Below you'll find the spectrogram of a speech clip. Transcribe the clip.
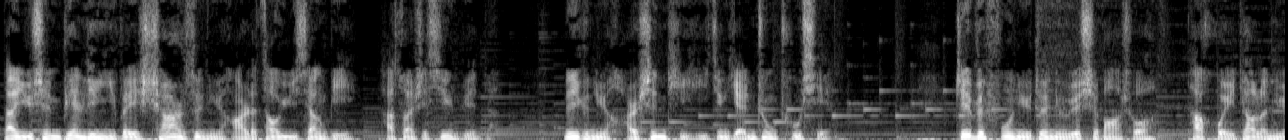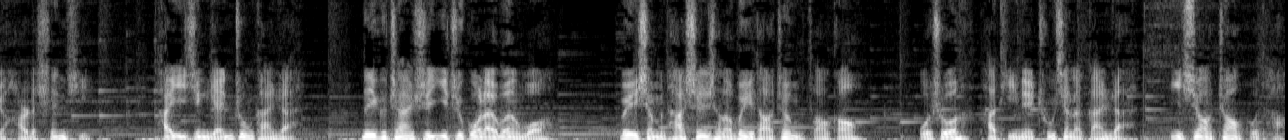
但与身边另一位十二岁女孩的遭遇相比，她算是幸运的。那个女孩身体已经严重出血。这位妇女对《纽约时报》说：“她毁掉了女孩的身体，她已经严重感染。”那个战士一直过来问我，为什么她身上的味道这么糟糕？我说她体内出现了感染，你需要照顾她。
